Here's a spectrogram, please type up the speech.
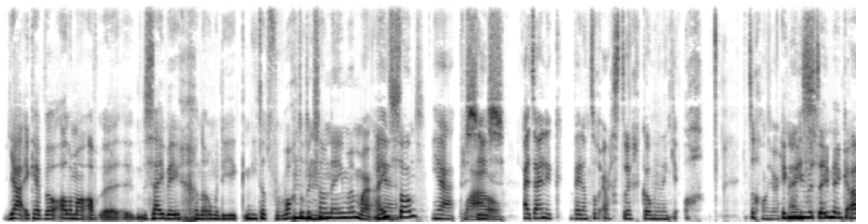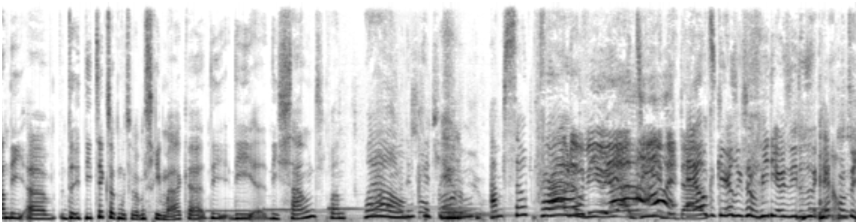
Ja, ik heb wel allemaal af, eh, zijwegen genomen die ik niet had verwacht dat ik zou nemen, maar eindstand. Ja, precies. Uiteindelijk ben je dan toch ergens teruggekomen en dan denk je, oh, toch wel heel erg Ik nice. moet nu meteen denken aan die, ehm, die, die TikTok moeten we misschien maken. Die, die, eh, die sound van, wow, look at you. I'm so proud, proud of you. Ja, die Inderdaad. Elke keer als ik zo'n video zie, dan zit ik echt gewoon te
